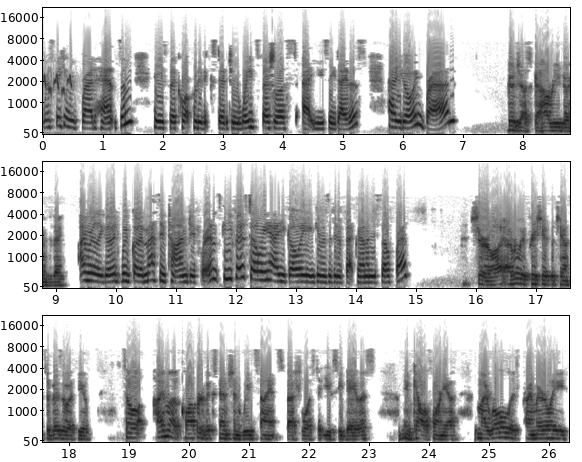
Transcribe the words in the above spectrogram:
We're speaking with Brad Hanson. He's the Cooperative Extension Weed Specialist at UC Davis. How are you going, Brad? Good, Jessica. How are you doing today? I'm really good. We've got a massive time difference. Can you first tell me how you're going and give us a bit of background on yourself, Brad? Sure. Well, I really appreciate the chance to visit with you. So I'm a cooperative extension weed science specialist at UC Davis in California. My role is primarily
